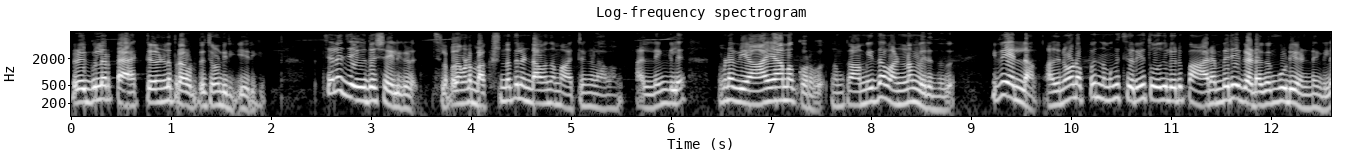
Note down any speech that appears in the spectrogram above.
റെഗുലർ പാറ്റേണിൽ പ്രവർത്തിച്ചുകൊണ്ടിരിക്കുകയായിരിക്കും. ചില ജീവിതശൈലികൾ ചിലപ്പോൾ നമ്മുടെ ഭക്ഷണത്തിൽ ഉണ്ടാകുന്ന മാറ്റങ്ങളാവാം അല്ലെങ്കിൽ നമ്മുടെ വ്യായാമക്കുറവ് നമുക്ക് അമിതവണ്ണം വരുന്നത് ഇവയെല്ലാം അതിനോടൊപ്പം നമുക്ക് ചെറിയ തോതിൽ ഒരു പാരമ്പര്യ ഘടകം കൂടി ഉണ്ടെങ്കിൽ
